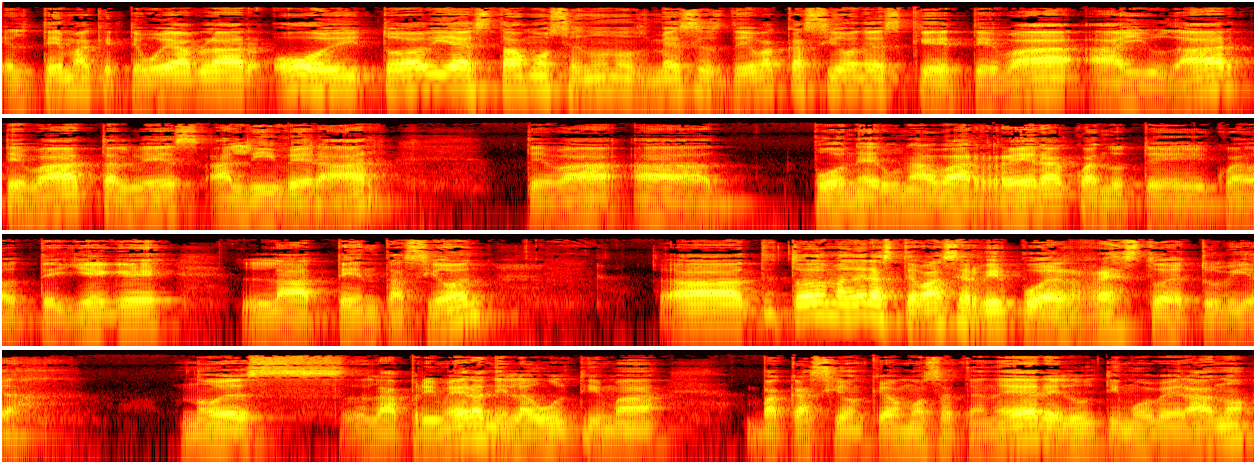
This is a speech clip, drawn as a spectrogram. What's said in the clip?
el tema que te voy a hablar hoy, todavía estamos en unos meses de vacaciones que te va a ayudar, te va tal vez a liberar, te va a poner una barrera cuando te, cuando te llegue la tentación. Ah, de todas maneras te va a servir por el resto de tu vida. No es la primera ni la última vacación que vamos a tener, el último verano.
